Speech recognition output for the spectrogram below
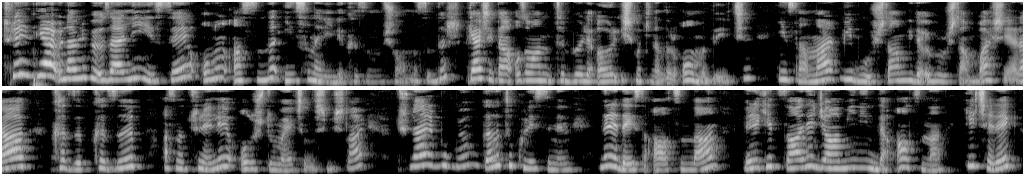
Tünelin diğer önemli bir özelliği ise onun aslında insan eliyle kazılmış olmasıdır. Gerçekten o zaman tabii böyle ağır iş makineleri olmadığı için insanlar bir bu uçtan bir de öbür uçtan başlayarak kazıp kazıp aslında tüneli oluşturmaya çalışmışlar. Tünel bugün Galata Kulesi'nin neredeyse altından Bereketzade Camii'nin de altından geçerek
